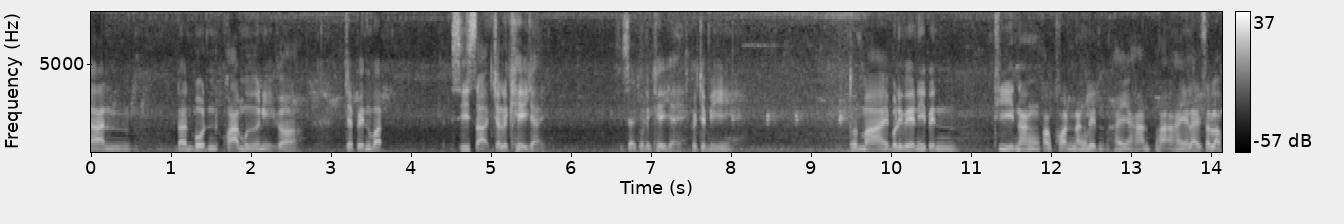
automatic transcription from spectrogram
ด้านด้านบนขวามือนี่ก็จะเป็นวัดศรีษะจระเข้ใหญ่ศรีษะจระเข้ใหญ่ก็จะมีต้นไม้บริเวณนี้เป็นที่นั่งพักผ่อนนั่งเล่นให้อาหารปลาให้อะไรสำหรับ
